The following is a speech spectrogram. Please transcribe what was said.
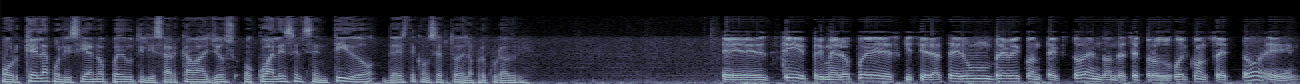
¿por qué la policía no puede utilizar caballos o cuál es el sentido de este concepto de la Procuraduría? Eh, sí, primero pues quisiera hacer un breve contexto en donde se produjo el concepto. Eh,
